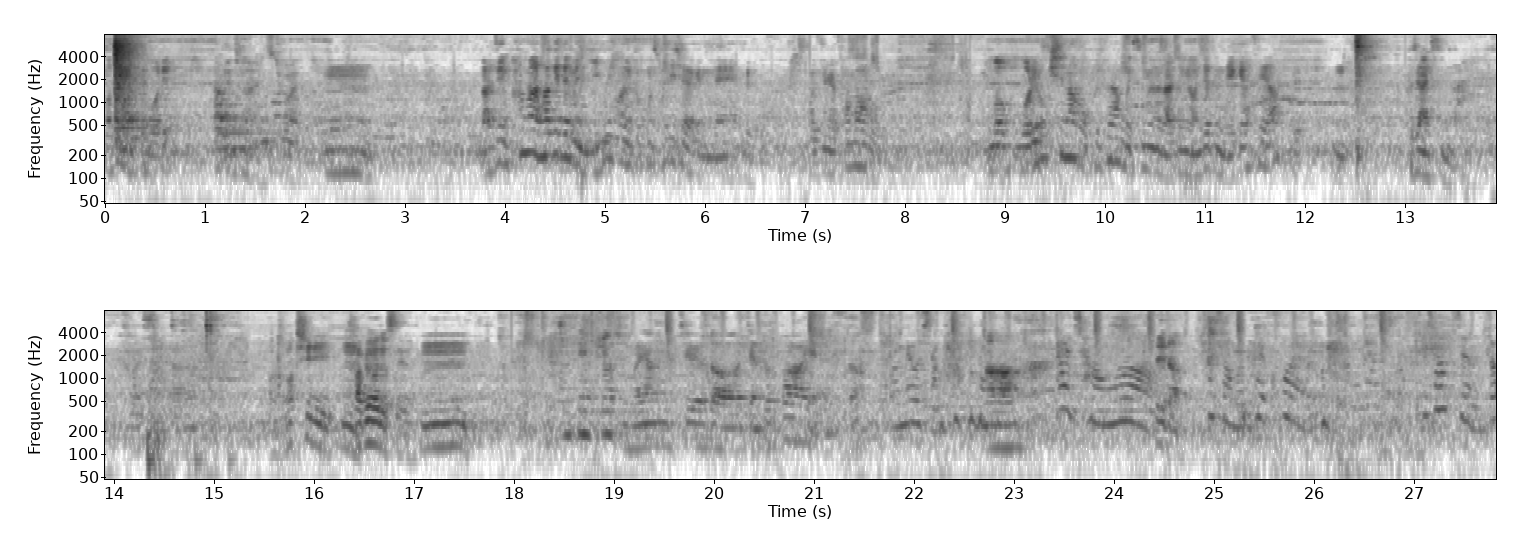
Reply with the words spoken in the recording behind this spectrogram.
같아요 머리? 괜찮아요. 좋아요. 음. 나중에 파마를 하게 되면 이 부분을 조금 살리셔야겠네. 네. 나중에 파마하러 뭐 머리 혹시나 뭐 불편한 거 있으면 나중에 언제든 얘기하세요. 네. 음. 고생하셨습니다. 수고하셨습니다. 어, 확실히 음. 가벼워졌어요. 嗯，今天需要什么样子的剪头发颜色？我没有想好，啊，太长了，对的，它长得太快了，我想剪到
